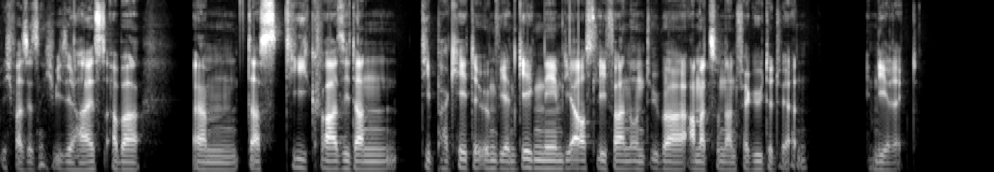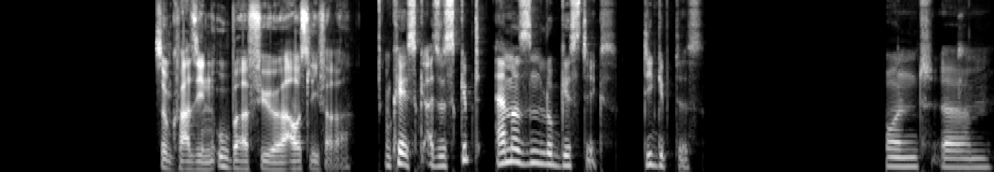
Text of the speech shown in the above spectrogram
Ich weiß jetzt nicht, wie sie heißt, aber ähm, dass die quasi dann die Pakete irgendwie entgegennehmen, die ausliefern und über Amazon dann vergütet werden. Indirekt. So quasi ein Uber für Auslieferer. Okay, es, also es gibt Amazon Logistics. Die gibt es. Und, ähm.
